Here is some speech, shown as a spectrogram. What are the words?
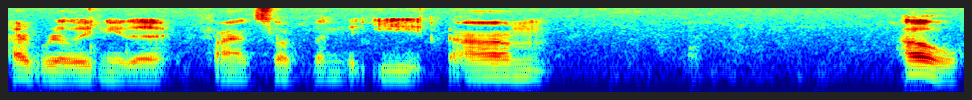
I really need to find something to eat. Um oh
